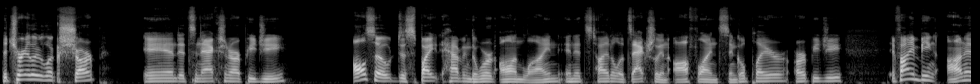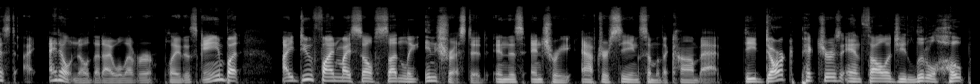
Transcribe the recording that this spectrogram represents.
The trailer looks sharp, and it's an action RPG. Also, despite having the word online in its title, it's actually an offline single player RPG. If I'm being honest, I, I don't know that I will ever play this game, but I do find myself suddenly interested in this entry after seeing some of the combat. The Dark Pictures anthology Little Hope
